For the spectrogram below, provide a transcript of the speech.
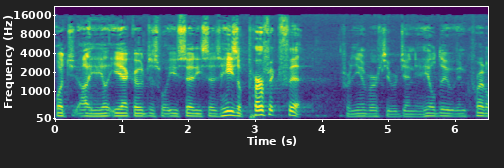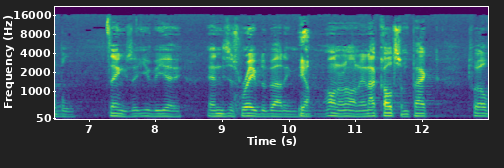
what you, uh, he, he echoed just what you said. He says he's a perfect fit for the University of Virginia. He'll do incredible things at UVA, and just raved about him yeah. on and on. And I called some Pac-12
